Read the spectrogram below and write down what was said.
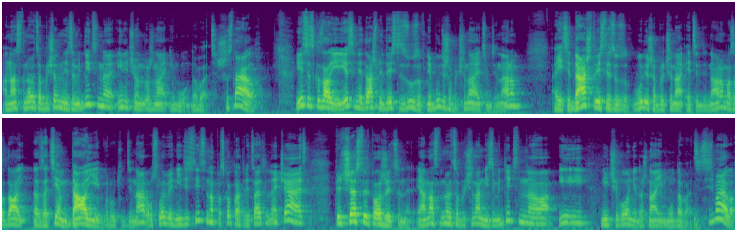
Она становится обрученной незамедлительно и ничего не должна ему давать. Шестая алха. Если сказал ей, если не дашь мне 200 зузов, не будешь обручена этим динаром, а если дашь 200 зузов, будешь обручена этим динаром, а, задал, а затем дал ей в руки динар, условие недействительно, поскольку отрицательная часть предшествует положительной, и она становится обручена незамедлительного и ничего не должна ему давать. Седьмая Аллах.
